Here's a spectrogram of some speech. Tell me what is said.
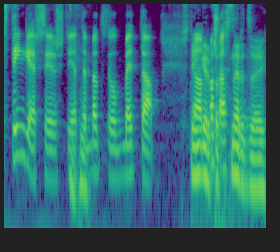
Stingers ir šie te Battlefield betā. Stinger Jā, pat pašās- es neredzēju.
